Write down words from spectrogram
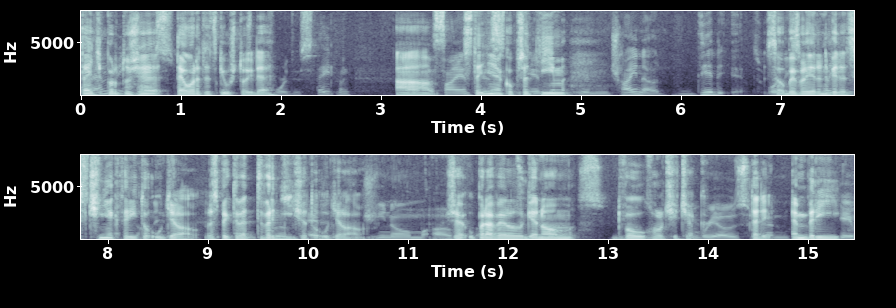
teď, protože teoreticky už to jde. A stejně jako předtím, se objevil jeden vědec v Číně, který to udělal, respektive tvrdí, že to udělal, že upravil genom dvou holčiček, tedy embryí,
